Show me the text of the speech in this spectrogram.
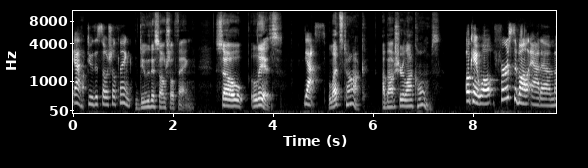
Yeah, do the social thing. Do the social thing. So, Liz. Yes. Let's talk about Sherlock Holmes. Okay, well, first of all, Adam,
